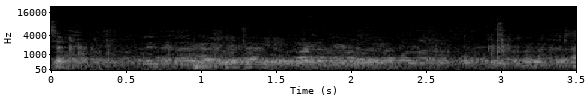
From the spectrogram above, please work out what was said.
சரி. ஆ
